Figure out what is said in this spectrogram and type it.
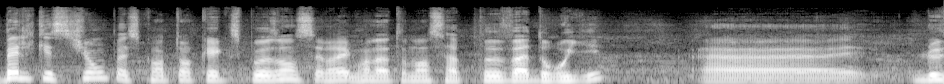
belle question parce qu'en tant qu'exposant, c'est vrai qu'on a tendance à peu vadrouiller. Euh, le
